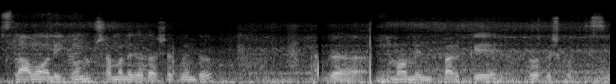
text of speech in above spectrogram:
আসসালামু আলাইকুম, সম্মানিত দর্শক বিন্দু আমরা মমিন পার্কে প্রবেশ করতেছি।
